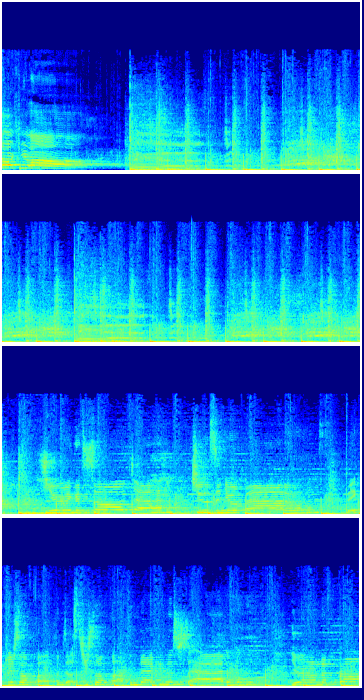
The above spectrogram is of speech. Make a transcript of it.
Shakira! You're a good soldier, choosing your battle. Pick yourself up and dust yourself off and back in the saddle. You're on the front.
